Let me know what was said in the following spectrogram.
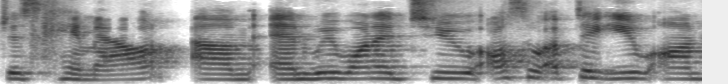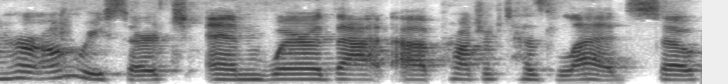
just came out. Um, and we wanted to also update you on her own research and where that uh, project has led. So,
